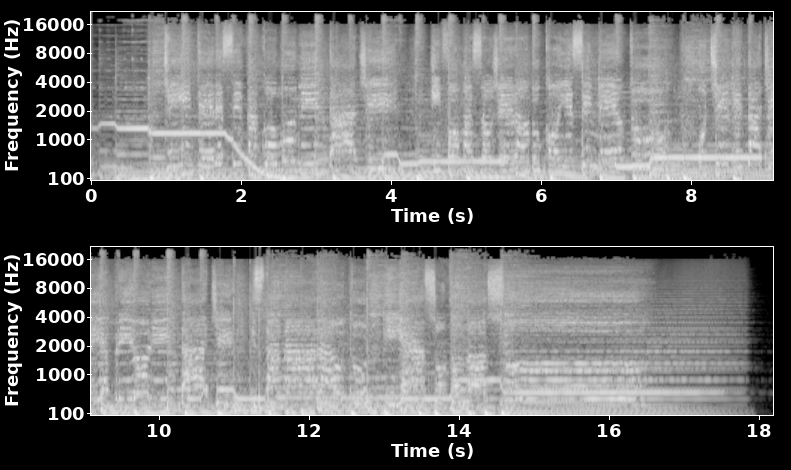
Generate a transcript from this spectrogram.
De interesse da comunidade, informação gerando conhecimento. Utilidade é prioridade.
